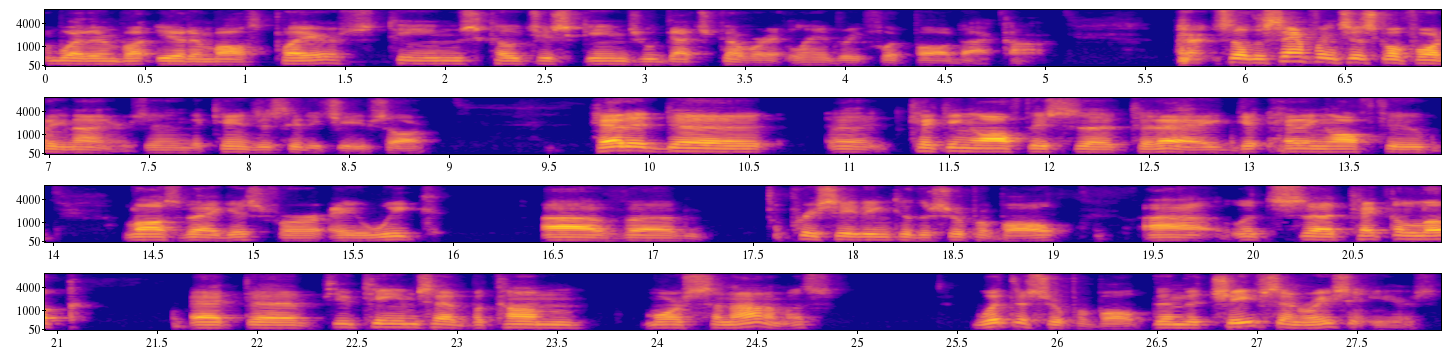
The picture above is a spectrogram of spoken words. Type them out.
whether it involves players, teams, coaches, schemes, we got you covered at LandryFootball.com. so the San Francisco 49ers and the Kansas City Chiefs are headed, uh, uh, kicking off this uh, today, get heading off to Las Vegas for a week of um, preceding to the Super Bowl. Uh, let's uh, take a look at a few teams have become more synonymous with the Super Bowl than the Chiefs in recent years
